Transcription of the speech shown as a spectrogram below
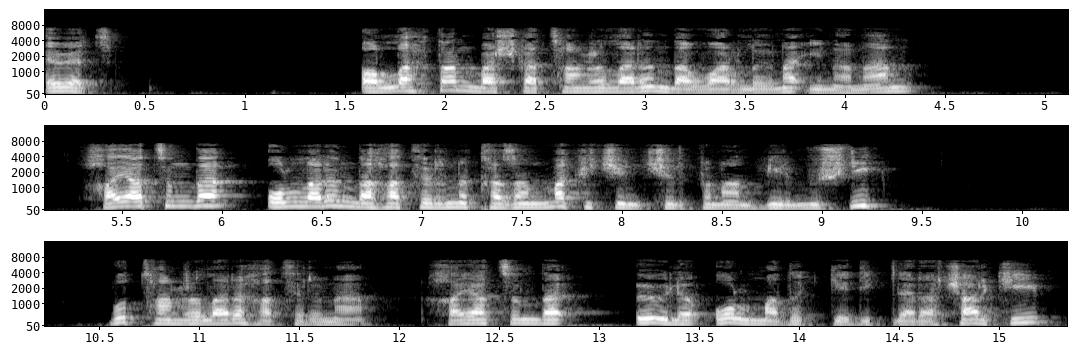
Evet, Allah'tan başka tanrıların da varlığına inanan, hayatında onların da hatırını kazanmak için çırpınan bir müşrik, bu tanrıları hatırına hayatında öyle olmadık gedikler açar ki,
